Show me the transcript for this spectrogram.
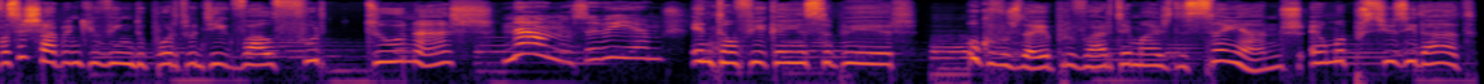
Vocês sabem que o vinho do Porto Antigo vale fortunas? Não, não sabíamos. Então fiquem a saber. O que vos dei a provar tem mais de 100 anos. É uma preciosidade.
